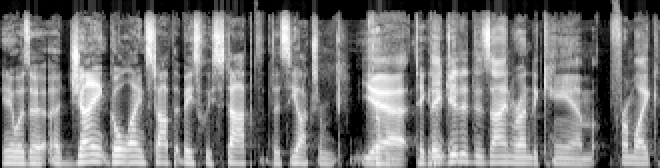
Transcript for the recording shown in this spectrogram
And it was a, a giant goal line stop that basically stopped the Seahawks from from Yeah, taking they did a design run to Cam from like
